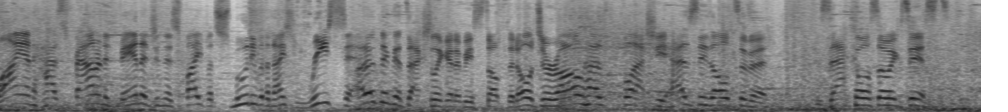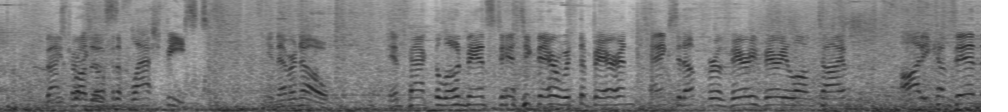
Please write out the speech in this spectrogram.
Lyon has found an advantage in this fight, but Smoothie with a nice reset. I don't think that's actually going to be stopped at all. Jirall has Flash. He has his ultimate. Zac also exists. Bash Brothers. for the Flash Feast. You never know. Impact the lone man standing there with the Baron. Tanks it up for a very, very long time. Oddie comes in.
